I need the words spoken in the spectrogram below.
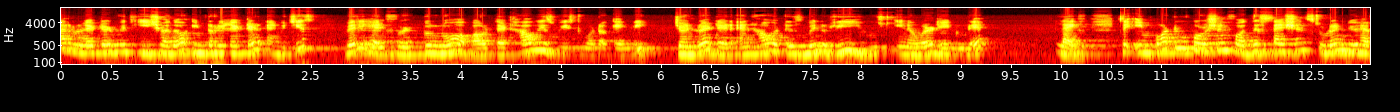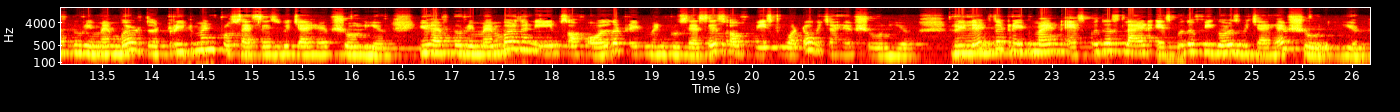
are related with each other interrelated and which is very helpful to know about that how is wastewater can be generated and how it is been reused in our day-to-day -day life. The important portion for this session student you have to remember the treatment processes which I have shown here. You have to remember the names of all the treatment processes of wastewater which I have shown here. Relate the treatment as per the slide as per the figures which I have shown here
